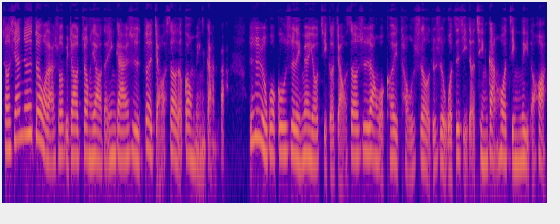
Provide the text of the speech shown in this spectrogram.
首先就是对我来说比较重要的，应该是对角色的共鸣感吧。就是如果故事里面有几个角色是让我可以投射，就是我自己的情感或经历的话，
